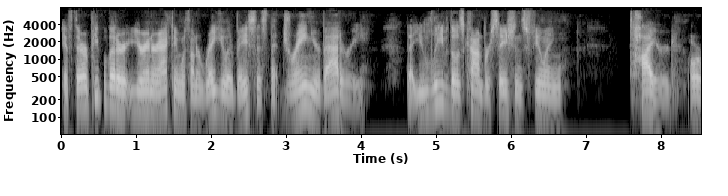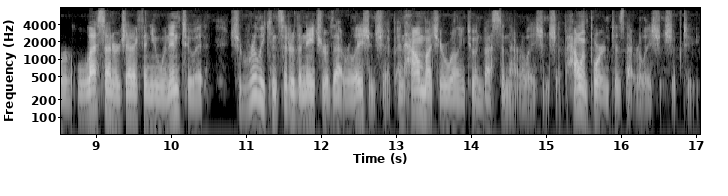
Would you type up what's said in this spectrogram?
If there are people that are you're interacting with on a regular basis that drain your battery, that you leave those conversations feeling tired or less energetic than you went into it, should really consider the nature of that relationship and how much you're willing to invest in that relationship. How important is that relationship to you?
